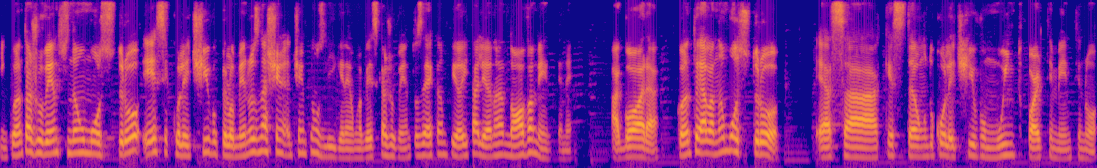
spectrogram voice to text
enquanto a Juventus não mostrou esse coletivo, pelo menos na Champions League, né? Uma vez que a Juventus é campeã italiana novamente, né? Agora, enquanto ela não mostrou essa questão do coletivo muito fortemente no,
